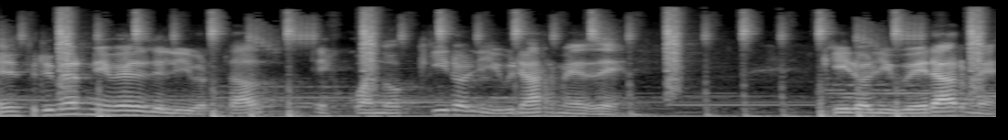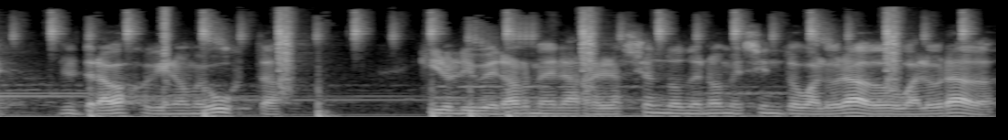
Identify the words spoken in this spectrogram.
El primer nivel de libertad es cuando quiero librarme de. Quiero liberarme del trabajo que no me gusta. Quiero liberarme de la relación donde no me siento valorado o valorada.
